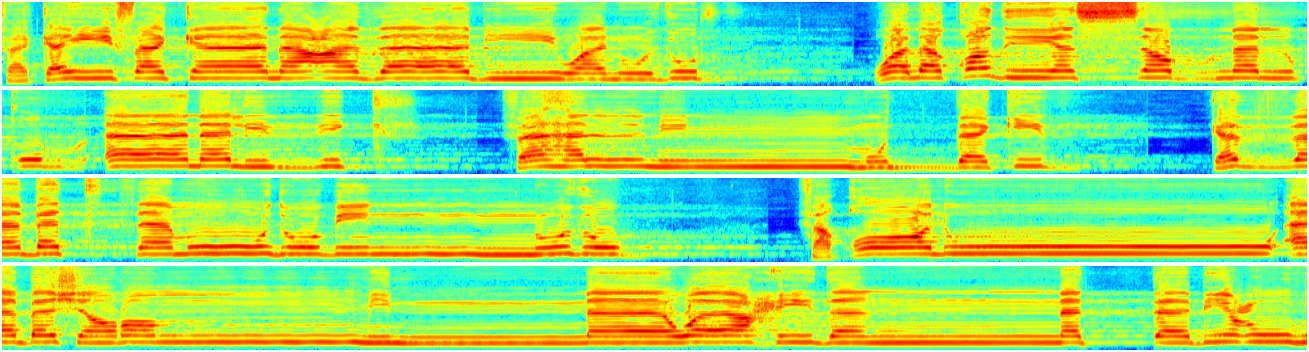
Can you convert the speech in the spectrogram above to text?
فكيف كان عذابي ونذر؟ ولقد يسرنا القرآن للذكر فهل من مدكر؟ كذبت ثمود بالنذر فقالوا أبشرا منا واحدا نتبعه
